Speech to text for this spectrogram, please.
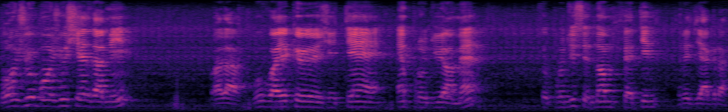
Bonjour, bonjour chers amis. Voilà, vous voyez que tiens un produit en main. Ce produit se nomme Fertile Reviagra.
